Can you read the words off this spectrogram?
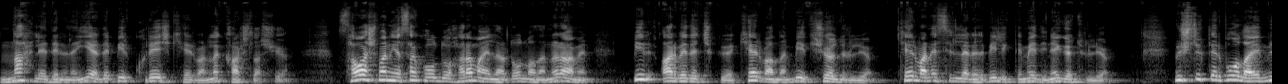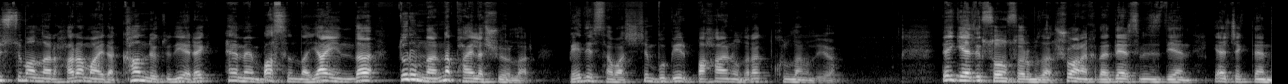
Nahle denilen yerde bir Kureyş kervanıyla karşılaşıyor. Savaşmanın yasak olduğu haram aylarda olmalarına rağmen bir arbede çıkıyor. Kervandan bir kişi öldürülüyor. Kervan esirleriyle birlikte Medine'ye götürülüyor. Müşrikler bu olayı Müslümanlar haram ayda kan döktü diyerek hemen basında, yayında durumlarını paylaşıyorlar. Bedir Savaşı için bu bir bahane olarak kullanılıyor. Ve geldik son sorumuza. Şu ana kadar dersimizi izleyen, gerçekten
